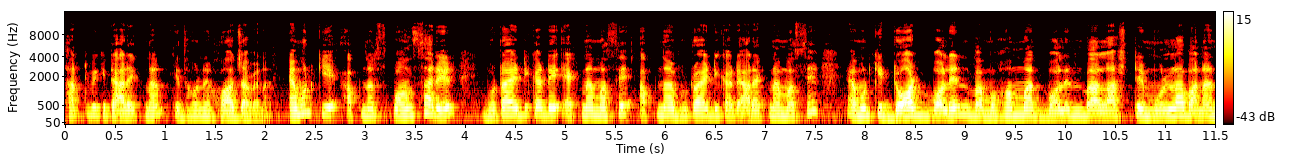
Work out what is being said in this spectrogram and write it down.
সার্টিফিকেটে আরেক নাম এ ধরনের হওয়া যাবে না। এমনকি আপনার স্পন্সারের ভোটার আইডি কার্ডে এক নাম আছে, আপনার ভোটার আইডি কার্ডে আরেক নাম আছে, এমনকি ডট বলেন বা মোহাম্মদ বলেন বা লাস্টে মোল্লা বানান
